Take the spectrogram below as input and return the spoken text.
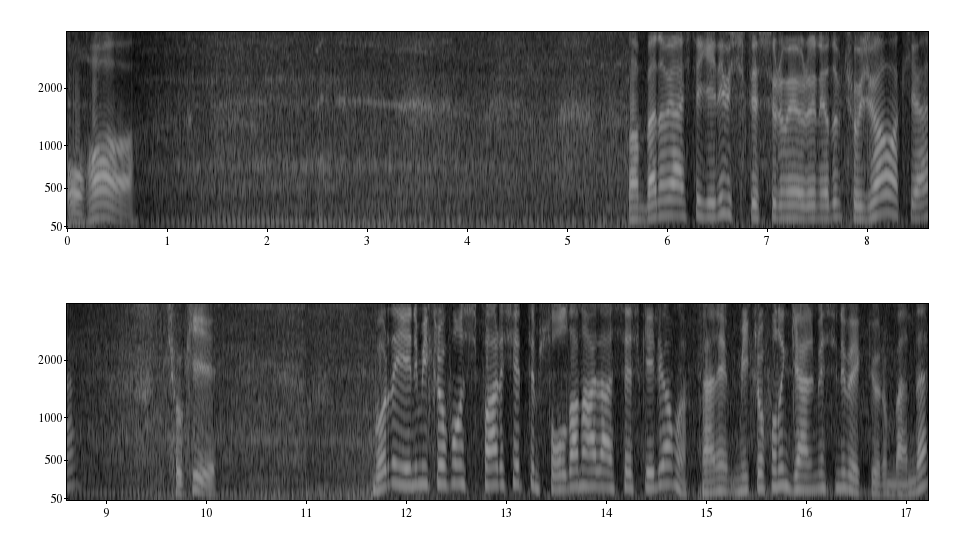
Oha. Lan ben o yaşta yeni bisiklet sürmeyi öğreniyordum. Çocuğa bak ya. Çok iyi. Bu arada yeni mikrofon sipariş ettim. Soldan hala ses geliyor mu? Yani mikrofonun gelmesini bekliyorum ben de.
